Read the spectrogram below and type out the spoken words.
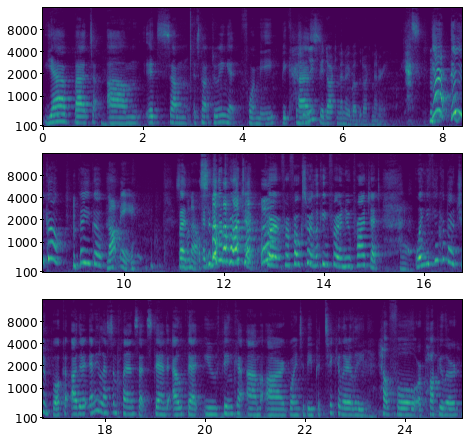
yeah, but um, it's um, it's not doing it for me because there should at least be a documentary about the documentary. Yes. Yeah. there you go. There you go. not me. But Someone else. it's another project for, for folks who are looking for a new project. Yeah. When you think about your book, are there any lesson plans that stand out that you think um, are going to be particularly helpful or popular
